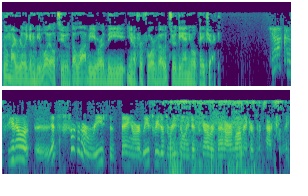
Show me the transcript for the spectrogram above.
who am I really going to be loyal to? The lobby or the, you know, for four votes or the annual paycheck? Yeah, because, you know, it's sort of a recent thing, or at least we just recently discovered that our lawmakers are actually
